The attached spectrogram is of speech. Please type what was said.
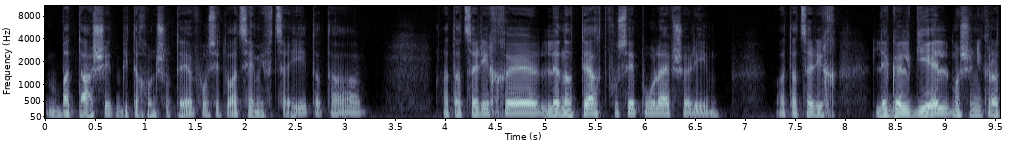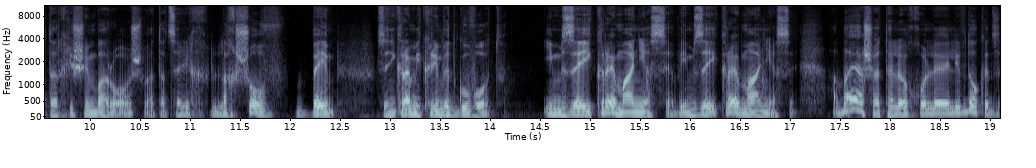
בט"שית, ביטחון שוטף, או סיטואציה מבצעית, אתה, אתה צריך אה, לנתח דפוסי פעולה אפשריים. ואתה צריך לגלגל מה שנקרא תרחישים בראש, ואתה צריך לחשוב, בין, זה נקרא מקרים ותגובות. אם זה יקרה, מה אני אעשה, ואם זה יקרה, מה אני אעשה. הבעיה שאתה לא יכול אה, לבדוק את זה.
